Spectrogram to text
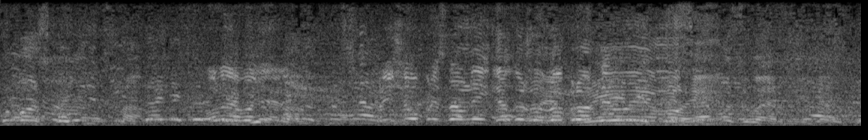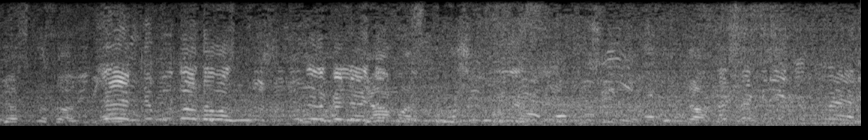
Будь ласка, йдіть з. Олег Валерійович, прийшов представник, я дуже забрати вимоги. звернення. Я сказав, Я як депутата вас прошу, ну не накаляйте. я вас прошу. Так. Так двері.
